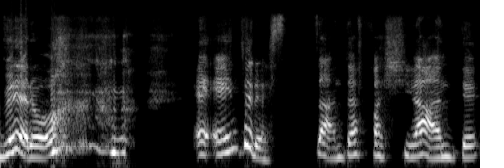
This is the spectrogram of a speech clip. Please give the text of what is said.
vero, è, è interessante, affascinante.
